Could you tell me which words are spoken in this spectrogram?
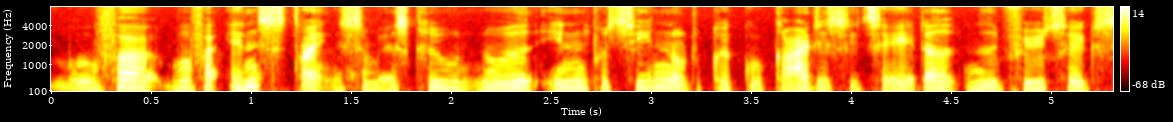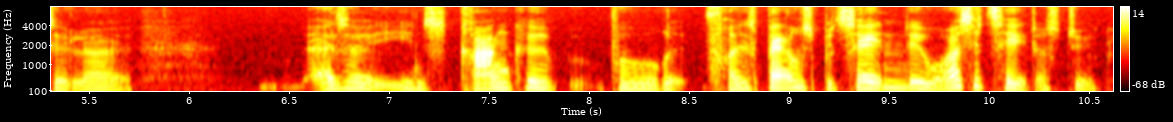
hvorfor, hvorfor anstrenge med at skrive noget inde på scenen, når du kan gå gratis i teateret nede i Føtex, eller altså i en skranke på Frederiksberg Hospital, mm. det er jo også et teaterstykke.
